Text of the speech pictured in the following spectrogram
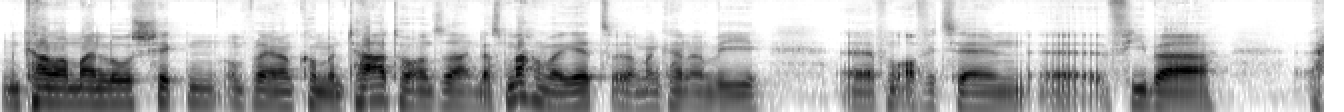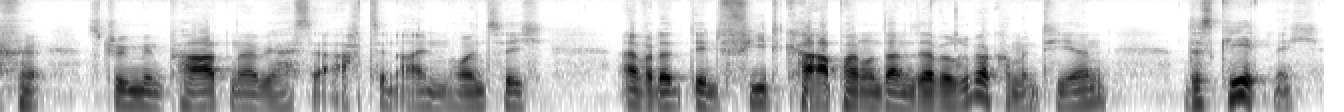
einen Kameramann losschicken und vielleicht einen Kommentator und sagen, das machen wir jetzt. Oder man kann irgendwie äh, vom offiziellen äh, FIBA-Streaming-Partner, wie heißt der, 1891, einfach den Feed kapern und dann selber rüber kommentieren. Das geht nicht.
